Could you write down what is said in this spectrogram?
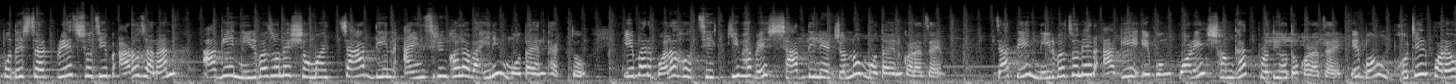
উপদেষ্টার প্রেস সচিব আরও জানান, আগে নির্বাচনের সময় চার দিন আইন শৃঙ্খলা বাহিনী মোতায়েন থাকতো। এবার বলা হচ্ছে, কীভাবে সাত দিনের জন্য মোতায়েন করা যায়। যাতে নির্বাচনের আগে এবং পরে সংঘাত প্রতিহত করা যায় এবং ভোটের পরেও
